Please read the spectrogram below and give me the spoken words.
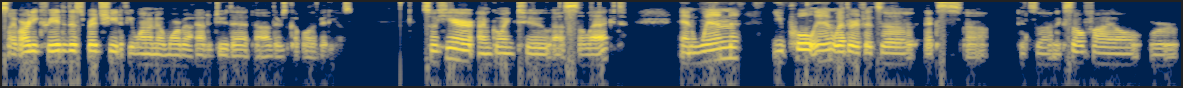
So I've already created this spreadsheet. If you want to know more about how to do that, uh, there's a couple other videos. So here I'm going to uh, select, and when you pull in, whether if it's a X, uh, it's an Excel file or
